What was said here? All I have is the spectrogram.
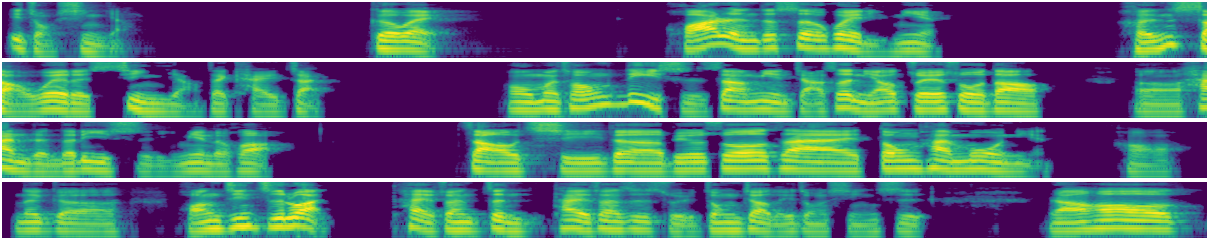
一种信仰。各位。华人的社会里面，很少为了信仰在开战。我们从历史上面，假设你要追溯到呃汉人的历史里面的话，早期的，比如说在东汉末年，好那个黄巾之乱，它也算政，它也算是属于宗教的一种形式。然后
